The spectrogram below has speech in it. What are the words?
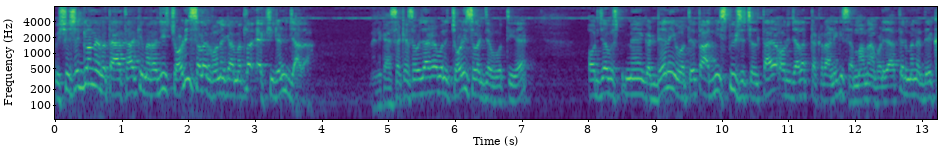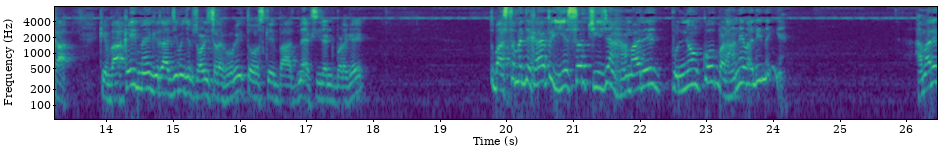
विशेषज्ञों ने बताया था कि महाराज जी, चौड़ी सड़क होने का मतलब एक्सीडेंट ज़्यादा। मैंने कहा, ऐसा कैसे हो जाएगा? बोले, चौड़ी सड़क जब होती है और जब उसमें गड्ढे नहीं होते तो आदमी स्पीड से चलता है और ज़्यादा टकराने की संभावना बढ़ जाती है। और मैंने देखा कि वाकई में गिरिराज में जब चौड़ी सड़क हो गई तो उसके बाद में एक्सीडेंट बढ़ गए। तो वास्तव में देखा है तो ये सब चीज़ें हमारे पुण्यों को बढ़ाने वाली नहीं है। हमारे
